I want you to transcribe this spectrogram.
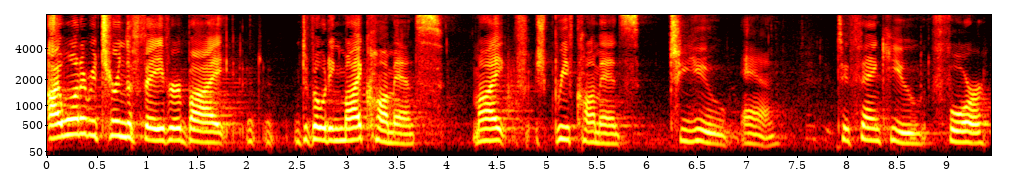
I want to return the favor by devoting my comments, my brief comments, to you, Anne, to thank you for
